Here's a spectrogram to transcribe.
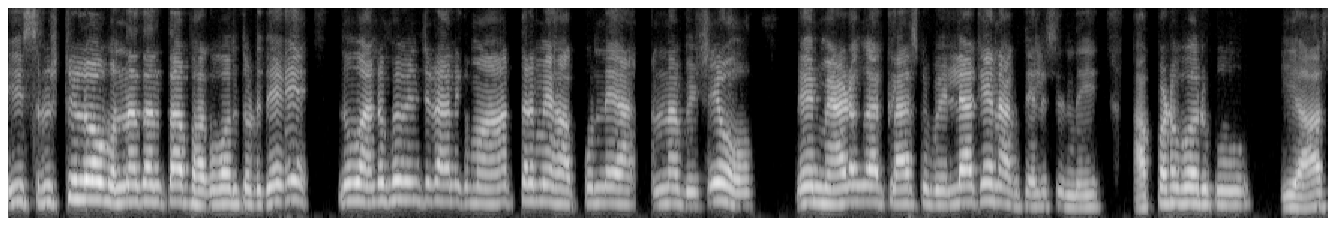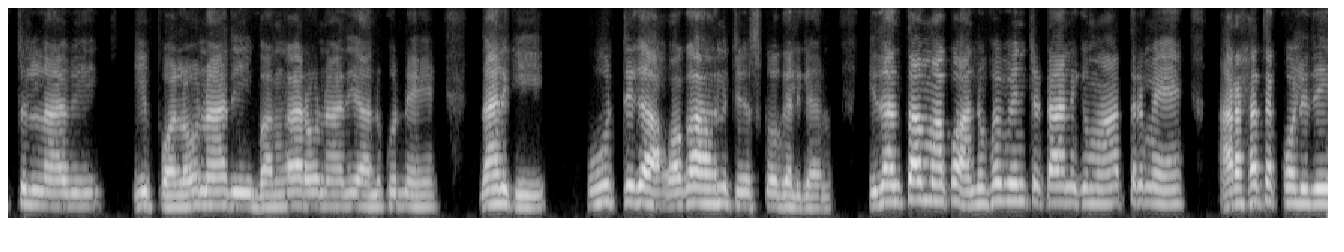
ఈ సృష్టిలో ఉన్నదంతా భగవంతుడిదే నువ్వు అనుభవించడానికి మాత్రమే హక్కుండే అన్న విషయం నేను మేడం గారి క్లాస్కి వెళ్ళాకే నాకు తెలిసింది. అప్పటి వరకు ఈ ఆస్తులు నావి ఈ పొలం నాది బంగారం నాది అనుకునే దానికి పూర్తిగా అవగాహన చేసుకోగలిగాను. ఇదంతా మాకు అనుభవించటానికి మాత్రమే అర్హత కొలిది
